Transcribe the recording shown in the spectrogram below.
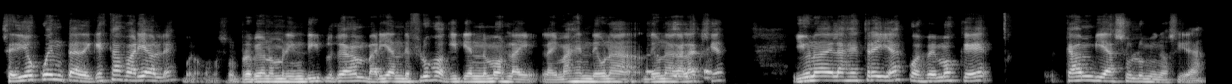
se dio cuenta de que estas variables, bueno, como su propio nombre indica, varían de flujo. Aquí tenemos la, la imagen de una, de una galaxia y una de las estrellas, pues vemos que cambia su luminosidad,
